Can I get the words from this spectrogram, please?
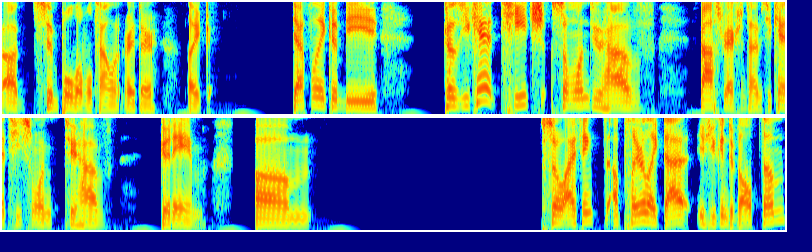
a simple level talent right there. Like definitely could be because you can't teach someone to have fast reaction times. You can't teach someone to have good aim. Um, so I think a player like that, if you can develop them,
